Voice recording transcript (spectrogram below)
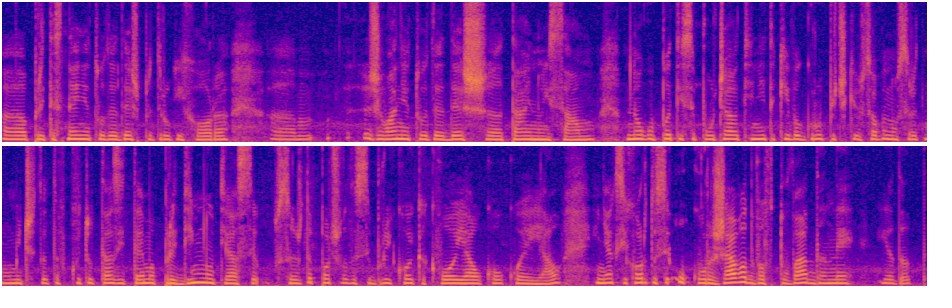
а, притеснението да ядеш пред други хора, а, желанието да ядеш тайно и сам. Много пъти се получават и ни такива групички, особено сред момичетата, в които тази тема предимно тя се обсъжда, почва да се брои кой какво е ял, колко е ял и някакси хората се окоръжават в това да не ядат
